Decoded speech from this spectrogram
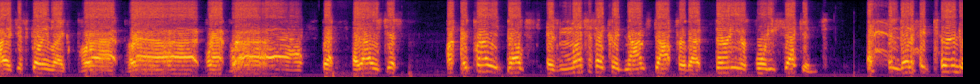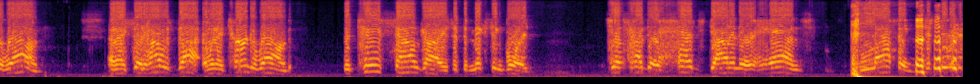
I was just going like brat brat brat brat, and I was just I, I probably belched as much as I could nonstop for about thirty or forty seconds, and then I turned around and I said, "How was that?" And when I turned around, the two sound guys at the mixing board just had their heads down in their hands, laughing. just, they, were,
